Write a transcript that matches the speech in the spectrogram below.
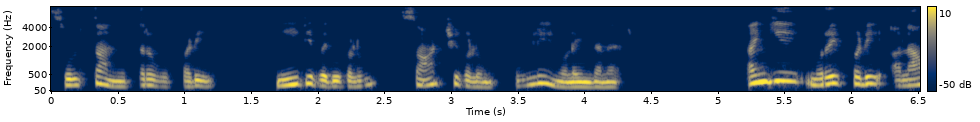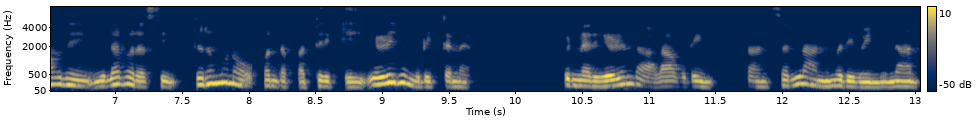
சுல்தான் உத்தரவுப்படி நீதிபதிகளும் சாட்சிகளும் உள்ளே நுழைந்தனர். அங்கே முறைப்படி அலாவுதீன் இளவரசி திருமண ஒப்பந்த பத்திரிகை எழுதி முடித்தனர். பின்னர் எழுந்த அலாவுதீன் தான் செல்ல அனுமதி வேண்டினான்.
